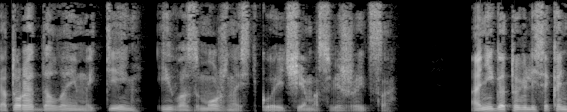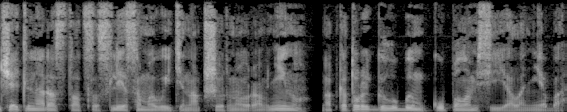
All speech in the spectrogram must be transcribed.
которая дала им и тень, и возможность кое-чем освежиться. Они готовились окончательно расстаться с лесом и выйти на обширную равнину, над которой голубым куполом сияло небо.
